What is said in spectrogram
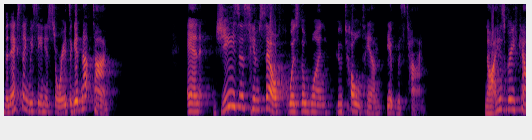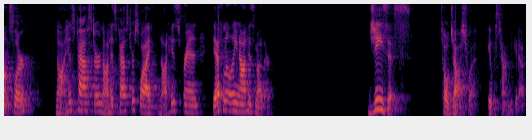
The next thing we see in his story, it's a getting up time. And Jesus himself was the one who told him it was time. Not his grief counselor, not his pastor, not his pastor's wife, not his friend, definitely not his mother. Jesus told Joshua it was time to get up.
